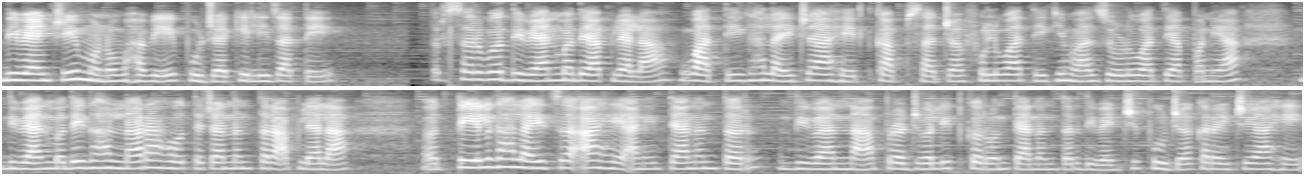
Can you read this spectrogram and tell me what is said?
दिव्यांची मनोभावे पूजा केली जाते. तर सर्व दिव्यांमध्ये आपल्याला वाती घालायच्या आहेत. कापसाच्या फुलवाती किंवा जोडवाती आपण या दिव्यांमध्ये घालणार आहोत. त्याच्यानंतर आपल्याला तेल घालायचं आहे आणि त्यानंतर दिव्यांना प्रज्वलित करून त्यानंतर दिव्यांची पूजा करायची आहे.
